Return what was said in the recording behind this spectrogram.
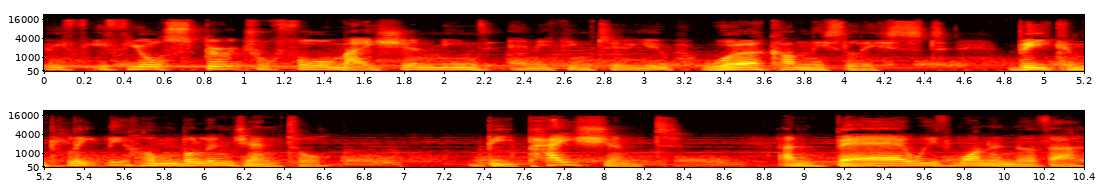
if, if your spiritual formation means anything to you, work on this list. Be completely humble and gentle. Be patient and bear with one another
